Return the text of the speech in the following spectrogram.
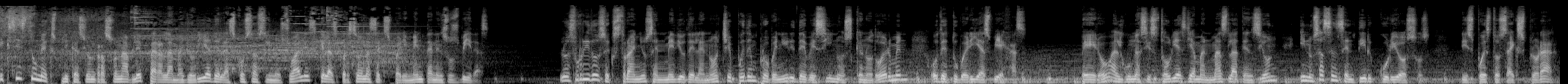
Existe una explicación razonable para la mayoría de las cosas inusuales que las personas experimentan en sus vidas. Los ruidos extraños en medio de la noche pueden provenir de vecinos que no duermen o de tuberías viejas. Pero algunas historias llaman más la atención y nos hacen sentir curiosos, dispuestos a explorar.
